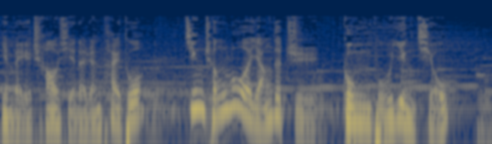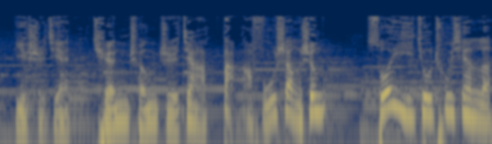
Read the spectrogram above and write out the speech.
因为抄写的人太多，京城洛阳的纸供不应求，一时间全城纸价大幅上升，所以就出现了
